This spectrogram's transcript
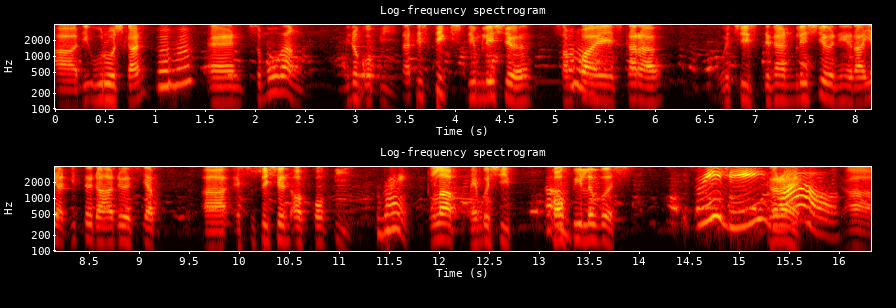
uh, diuruskan Mhm. and semua orang minum kopi. Statistik di Malaysia sampai sekarang which is dengan Malaysia ni rakyat kita dah ada siap uh, Association of Coffee, Right. club membership, Uh-uh. coffee lovers. Really? Correct. Wow. Uh,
